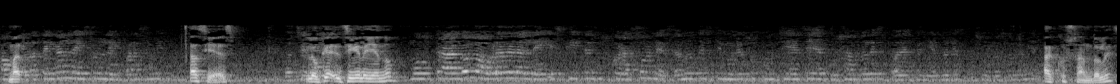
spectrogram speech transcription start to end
aunque no tengan ley, son ley para sí mismos. así es. Pues, Lo que sigue leyendo, Mostrando la obra de la ley escrita en sus corazones, dando testimonio a su conciencia y acusándoles o defendiéndoles sus razonamientos. acusándoles,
